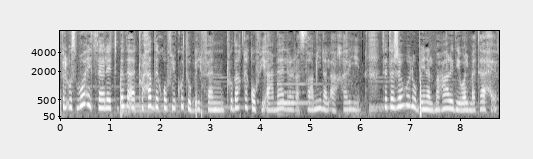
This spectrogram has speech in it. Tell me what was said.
في الأسبوع الثالث بدأت تحدق في كتب الفن تدقق في أعمال الرسامين الآخرين تتجول بين المعارض والمتاحف.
